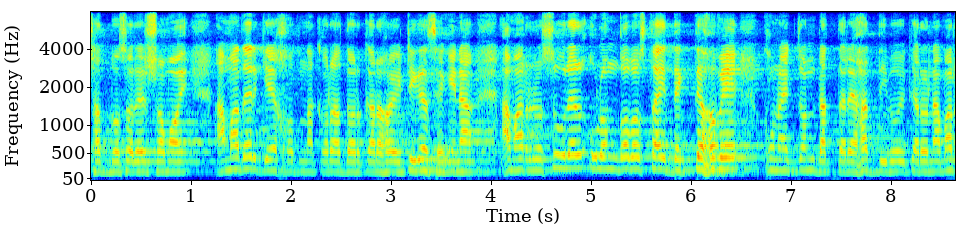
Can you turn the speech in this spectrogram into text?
সাত বছরের সময় আমাদেরকে খতনা করা দরকার হয়, ঠিক আছে কিনা? আমার রসুলের উলঙ্গ অবস্থায় দেখতে হবে, কোনো একজন ডাক্তারে হাত দিবে ওই কারণে আমার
